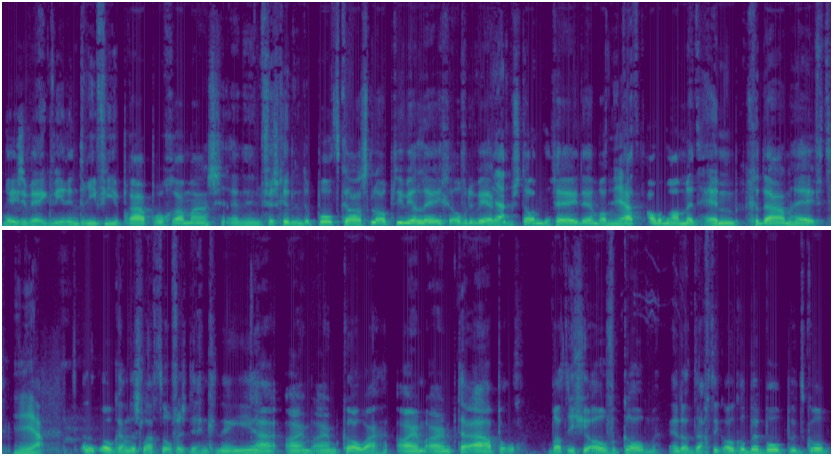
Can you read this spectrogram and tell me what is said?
deze week weer in drie, vier praatprogramma's. En in verschillende podcasts loopt hij weer leeg over de werkomstandigheden. En wat Ja. dat allemaal met hem gedaan heeft. Ja. Terwijl ik ook aan de slachtoffers denk. En denk ik, ja, arm, arm Koa. Arm, arm Ter Apel. Wat is je overkomen? En dat dacht ik ook al bij bol.com.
